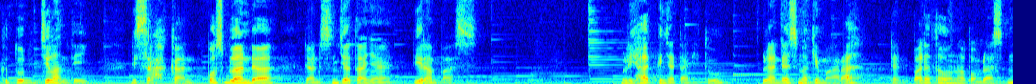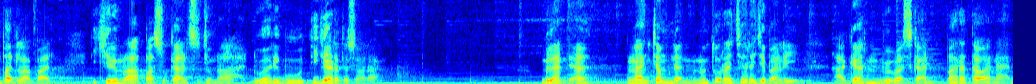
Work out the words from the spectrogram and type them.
Ketut Jelantik, diserahkan pos Belanda dan senjatanya dirampas. Melihat kenyataan itu, Belanda semakin marah dan pada tahun 1848 dikirimlah pasukan sejumlah 2.300 orang. Belanda mengancam dan menuntut Raja-Raja Bali agar membebaskan para tawanan.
